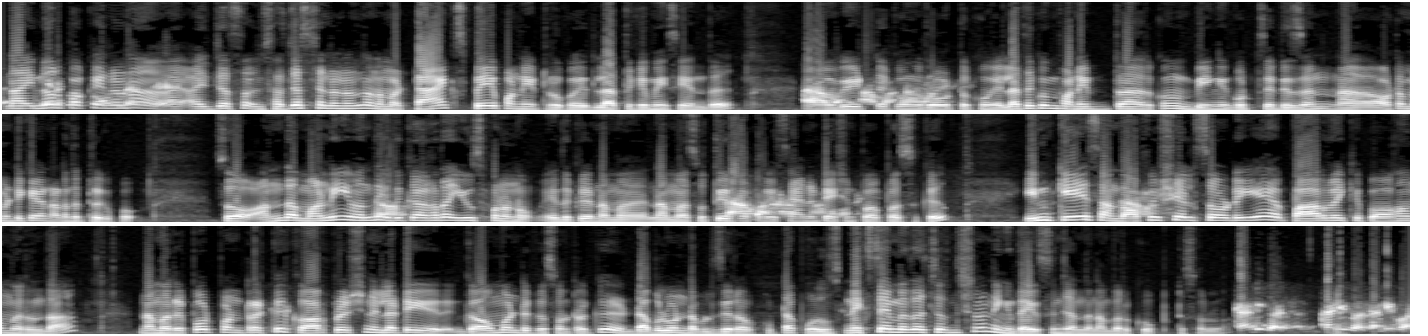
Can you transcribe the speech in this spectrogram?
நான் இன்னொரு பக்கம் என்னன்னா. ஐ ஜஸ்ட் சஜஸ்ட் என்னன்னா நம்ம டாக்ஸ் பே பண்ணிட்டு இருக்கோம் எல்லாத்துக்குமே சேர்ந்து. நம்ம வீட்டுக்கும் ரோட்டுக்கும் எல்லாத்துக்கும் பண்ணிட்டு தான் இருக்கும் பீங் குட் சிட்டிசன் ஆட்டோமேட்டிக்காக நடந்துட்டு இருக்கு ஸோ அந்த மணி வந்து இதுக்காக தான் யூஸ் பண்ணணும். இதுக்கு நம்ம நம்ம சுற்றி இருக்கக்கூடிய சானிடேஷன் பர்பஸுக்கு இன்கேஸ் அந்த அஃபிஷியல்ஸோடைய பார்வைக்கு போகாமல் இருந்தால் நம்ம ரிப்போர்ட் பண்றதுக்கு கார்ப்பரேஷன் இல்லாட்டி கவர்மெண்ட்டுக்கு சொல்றதுக்கு டபுள் ஒன் டபுள் ஜீரோ கூப்பிட்டா போதும். நெக்ஸ்ட் டைம் ஏதாச்சும் இருந்துச்சுன்னா நீங்க தயவு செஞ்சு அந்த நம்பர் கூப்பிட்டு சொல்லலாம் கண்டிப்பா கண்டிப்பா கண்டிப்பா.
